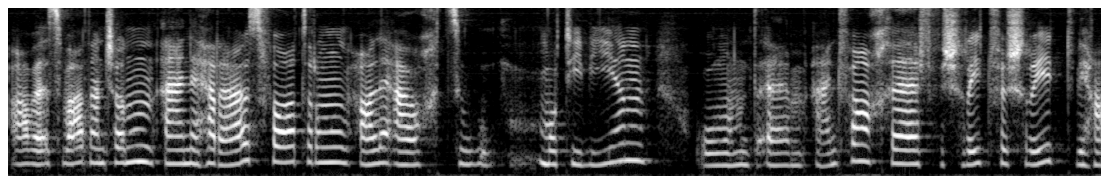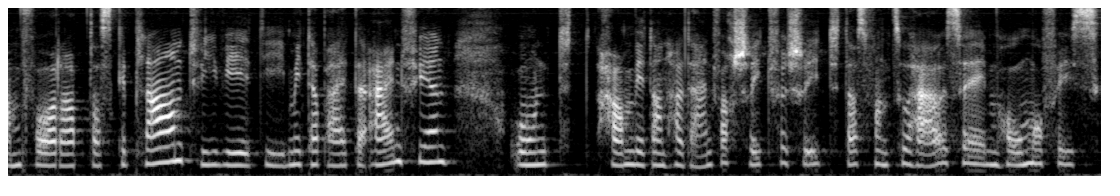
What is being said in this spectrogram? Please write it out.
Aber es war dann schon eine Herausforderung, alle auch zu motivieren und ähm, einfach äh, Schritt für Schritt. Wir haben vorab das geplant, wie wir die Mitarbeiter einführen und haben wir dann halt einfach Schritt für Schritt das von zu Hause im Homeoffice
